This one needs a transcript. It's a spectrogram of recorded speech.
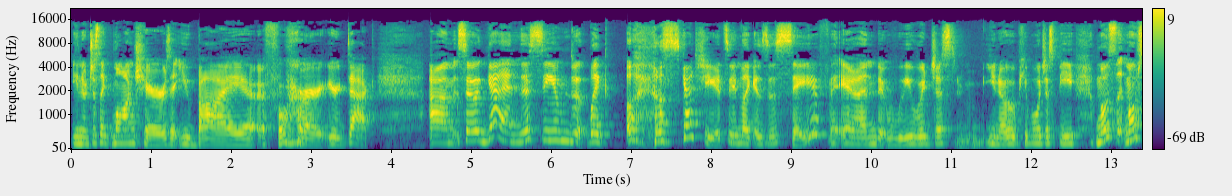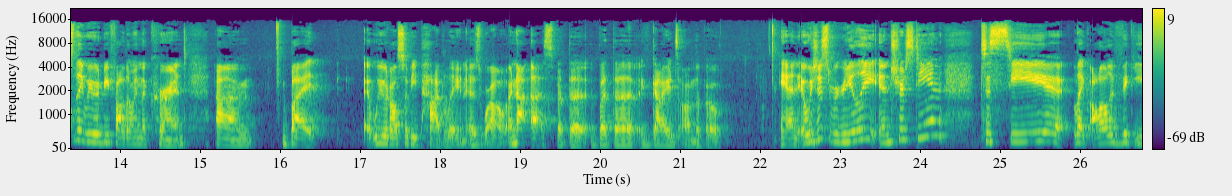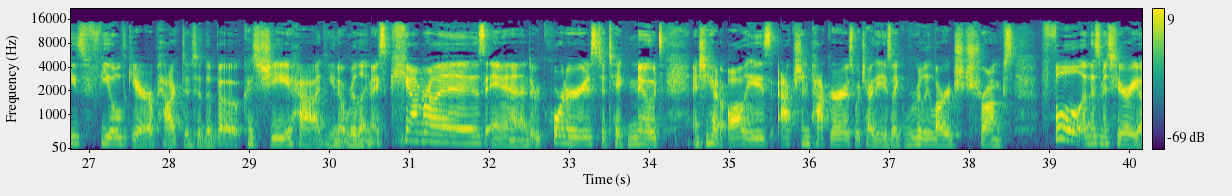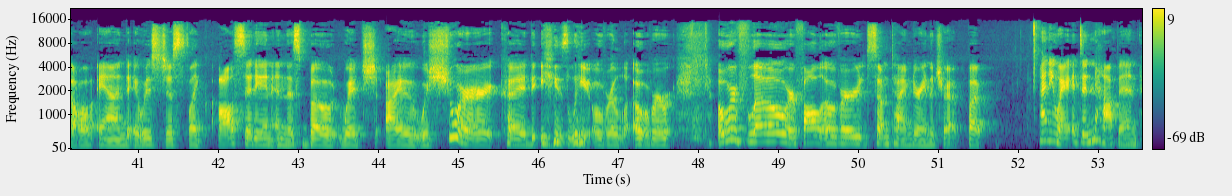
you know just like lawn chairs that you buy for your deck. Um, so again, this seemed like sketchy. It seemed like, is this safe? And we would just, you know, people would just be mostly, mostly we would be following the current, um, but we would also be paddling as well, or not us, but the but the guides on the boat. And it was just really interesting to see like all of Vicky's field gear packed into the boat because she had, you know, really nice cameras and recorders to take notes. And she had all these action packers, which are these like really large trunks full of this material. And it was just like all sitting in this boat, which I was sure could easily over, over, overflow or fall over sometime during the trip. But Anyway, it didn't happen.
